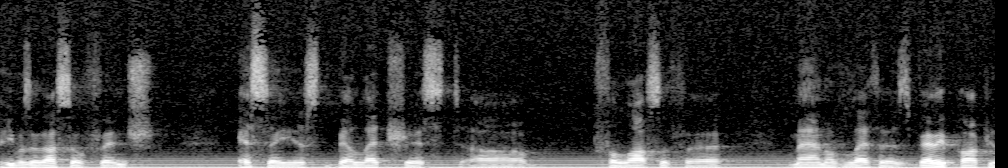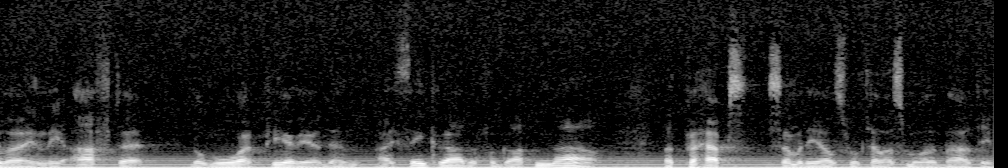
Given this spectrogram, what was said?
He was a Russo-French essayist, belletrist. Uh, philosopher, man of letters, very popular in the after the war period, and I think rather forgotten now. But perhaps somebody else will tell us more about it.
